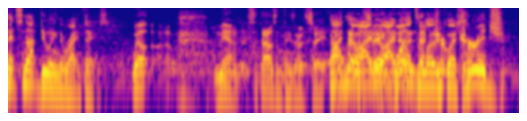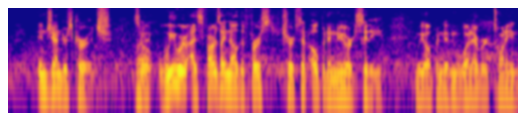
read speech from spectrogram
that's not doing the right things? Well, uh, man, there's a thousand things I would say. I know, would I know, I know it's a loaded question. Courage engenders courage. So Right. we were, as far as I know, the first church that opened in New York City. We opened in whatever 20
